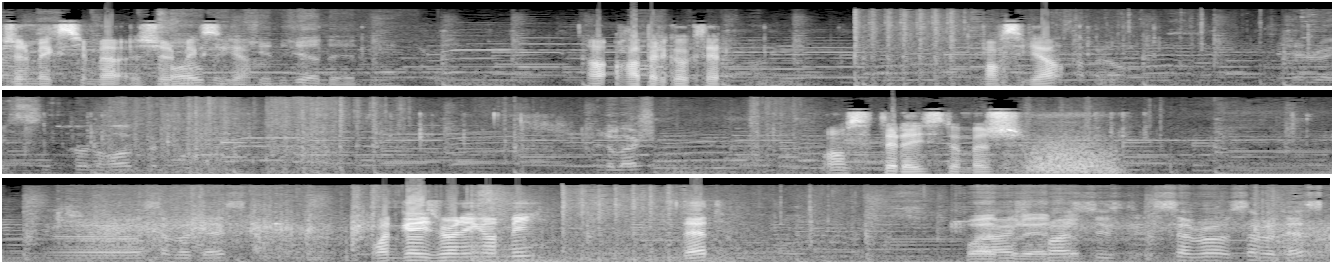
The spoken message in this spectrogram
J'ai le Mexica. J'ai le Mexica. Ah, rappel cocktail. Mort cigare. J'ai le ice. Pas drop. Dommage. Oh, c'était l'ace, dommage. Euh, ça va. One guy is running on me. Dead. Ouais, Ouais, pour je passe, server, server desk.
